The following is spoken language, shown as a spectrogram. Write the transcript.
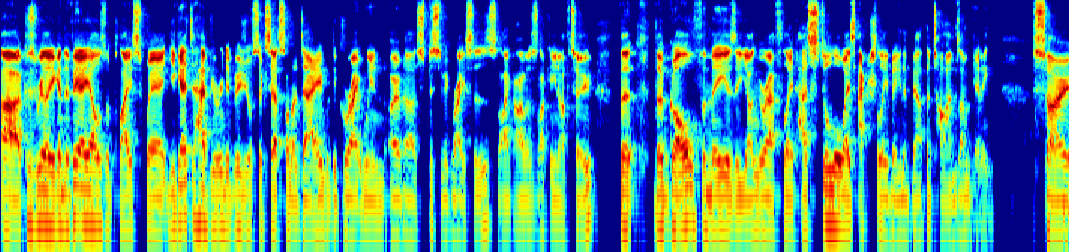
Because uh, really, again, the VAL is a place where you get to have your individual success on a day with a great win over specific races. Like I was lucky enough to. But the goal for me as a younger athlete has still always actually been about the times I'm getting. So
